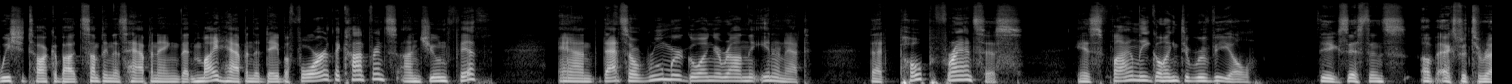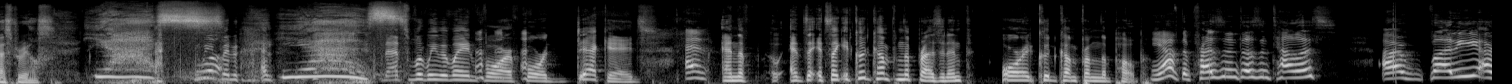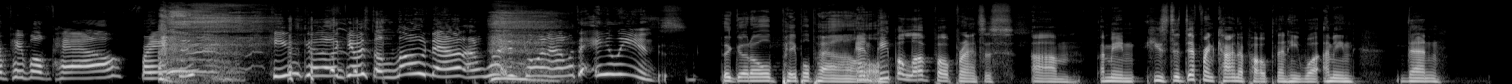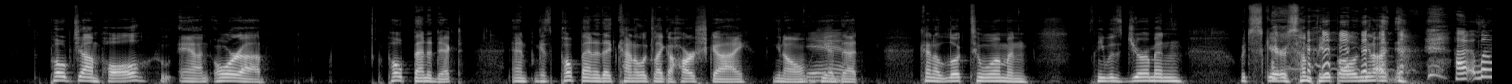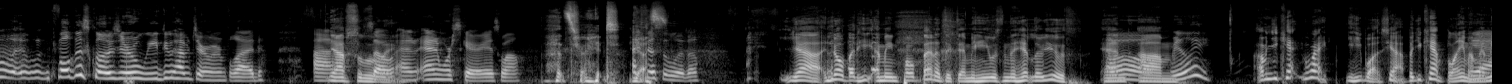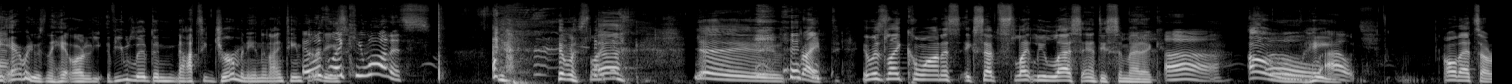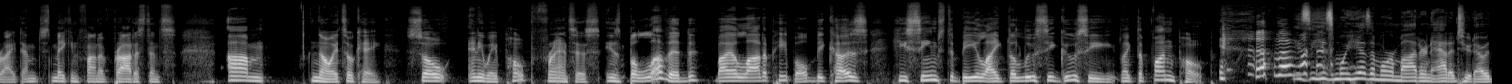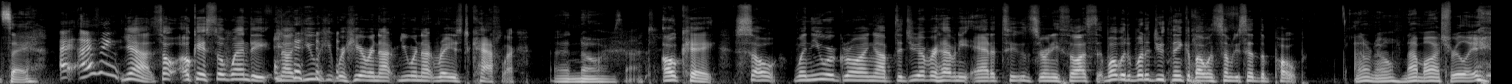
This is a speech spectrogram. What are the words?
we should talk about something that's happening that might happen the day before the conference on June 5th. And that's a rumor going around the internet that Pope Francis is finally going to reveal the existence of extraterrestrials. yes. Been, and yes. that's what we've been waiting for for decades. and And the and it's- it's like it could come from the president or it could come from the Pope. yeah, if the president doesn't tell us, our buddy, our papal pal, Francis, he's gonna give us the lowdown on what is going on with the aliens. the good old papal pal. And people love Pope Francis. Um, I mean, he's a different kind of pope than he was. I mean, than Pope John Paul, who and or uh, Pope Benedict, and because Pope Benedict kind of looked like a harsh guy, you know, he had that kind of look to him, and he was German, which scares some people. and, you know, Full disclosure, we do have German blood. Uh, Yeah, absolutely. So and, and we're scary as well. That's right. Yes. Just a little. yeah, no, but he, I mean, Pope Benedict, I mean, he was in the Hitler Youth, and oh, um, really? I mean, you can't. Right, he was. Yeah, but you can't blame him. I mean, everybody was in the Hitler. If you lived in Nazi Germany in the 1930s, It was like Kiwanis. it was like, yay, right. It was like Kiwanis, except slightly less anti-Semitic. Ah. Oh, Oh, hey, ouch. oh, that's all right. I'm just making fun of Protestants. Um, no, it's okay. So anyway, Pope Francis is beloved by a lot of people because he seems to be like the loosey goosey, like the fun pope. He's, he's more. He has a more modern attitude, I would say. I, I think Yeah. So okay. So Wendy, now you he- were here and not you were not raised Catholic. And no, I was not. Okay. So when you were growing up, did you ever have any attitudes or any thoughts? That, what would what did you think about when somebody said the Pope? I don't know. Not much, really.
